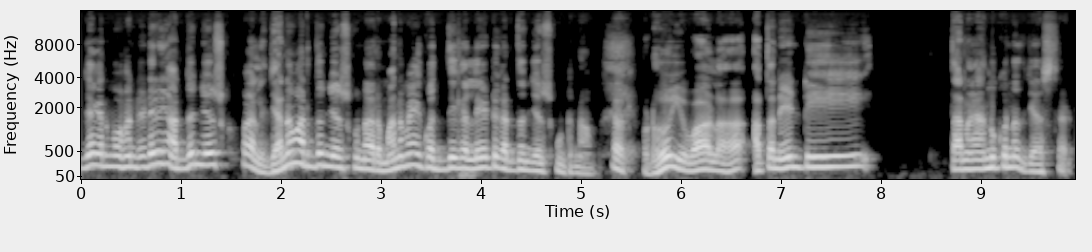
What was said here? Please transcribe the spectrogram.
జగన్మోహన్ రెడ్డిని అర్థం చేసుకోవాలి. జనం అర్థం చేసుకున్నారు. మనమే కొద్దిగా లేటుగా అర్థం చేసుకుంటున్నాం. ఇప్పుడు ఇవాళ అతనేంటి? తన అనుకున్నది చేస్తాడు.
